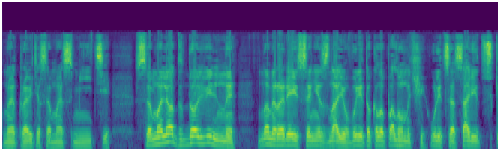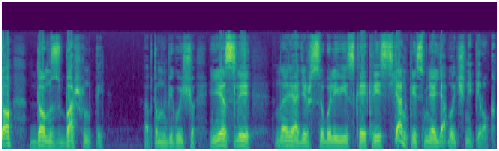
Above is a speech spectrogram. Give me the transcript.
но и отправить СМС Мите. Самолет до Вильны, номера рейса не знаю, вылет около полуночи, улица Савицкё, дом с башенкой а потом набегу еще, если нарядишься боливийской крестьянкой, с меня яблочный пирог.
